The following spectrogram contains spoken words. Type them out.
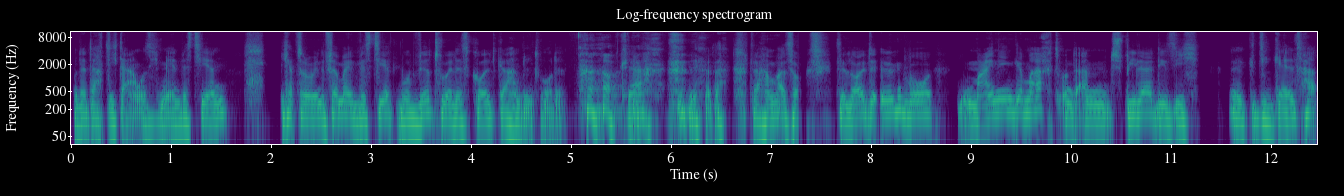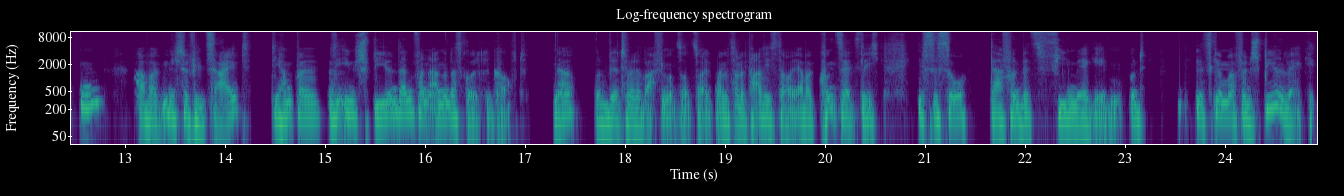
Und da dachte ich, da muss ich mehr investieren. Ich habe sogar in eine Firma investiert, wo virtuelles Gold gehandelt wurde. okay. Ja, ja da, da, haben also die Leute irgendwo Mining gemacht und an Spieler, die sich, äh, die Geld hatten, aber nicht so viel Zeit, die haben quasi in Spielen dann von anderen das Gold gekauft. Ja, und virtuelle Waffen und so Zeug. War eine tolle Partystory. Aber grundsätzlich ist es so, davon wird es viel mehr geben. Und jetzt gehen wir mal von Spielen weg.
